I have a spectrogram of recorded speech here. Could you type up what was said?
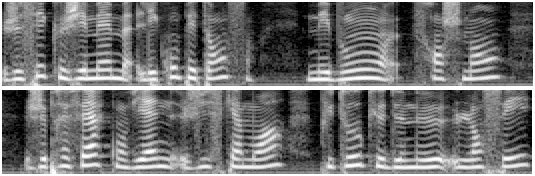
je sais que j'ai même les compétences, mais bon, franchement, je préfère qu'on vienne jusqu'à moi plutôt que de me lancer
